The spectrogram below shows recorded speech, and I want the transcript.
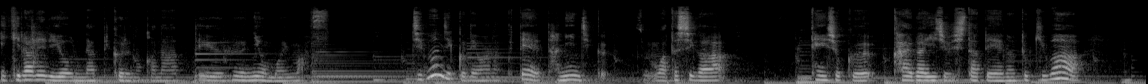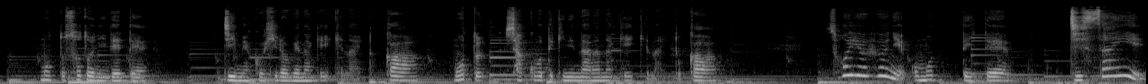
生きられるようになってくるのかなっていうふうに思います。自分軸ではなくて他人軸。私が転職海外移住したての時はもっと外に出て人脈を広げなきゃいけないとかもっと社交的にならなきゃいけないとかそういうふうに思っていて実際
